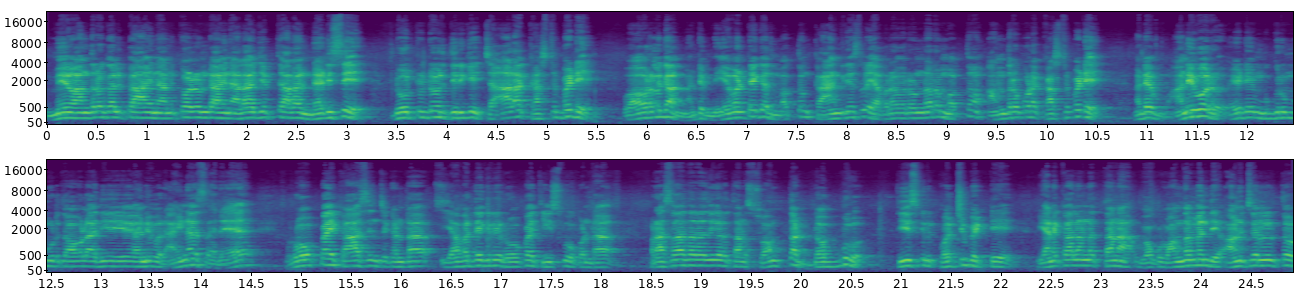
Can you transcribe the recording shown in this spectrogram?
మేము అందరం కలిపి ఆయన అనుకోండి ఆయన ఎలా చెప్తే అలా నడిసి డోర్ టు డోర్ తిరిగి చాలా కష్టపడి ఓవరాల్గా అంటే మేమంటే కాదు మొత్తం కాంగ్రెస్లో ఎవరెవరు ఉన్నారో మొత్తం అందరూ కూడా కష్టపడి అంటే అనేవారు. ఏంటి ముగ్గురు మూడు తోవలు అది అనేవారు. అయినా సరే రూపాయికి ఆశించకుండా ఎవరి దగ్గర రూపాయి తీసుకోకుండా ప్రసాదరాజు గారు తన సొంత డబ్బు తీసుకుని ఖర్చు పెట్టి వెనకాలన్న తన ఒక వంద మంది అనుచరులతో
